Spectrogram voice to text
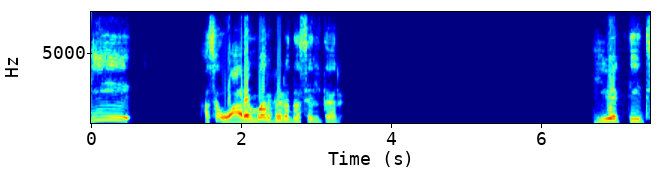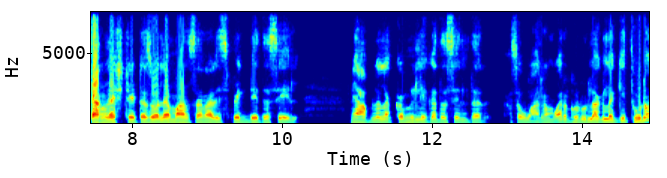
की असं वारंवार घडत असेल तर? ही व्यक्ती चांगल्या स्टेटसवाल्या माणसांना रिस्पेक्ट देत असेल आणि आपल्याला कमी लेखत असेल तर असं वारंवार घडू लागलं की थोडं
